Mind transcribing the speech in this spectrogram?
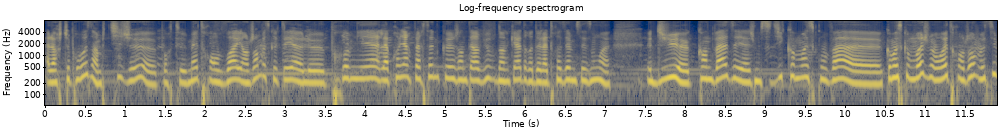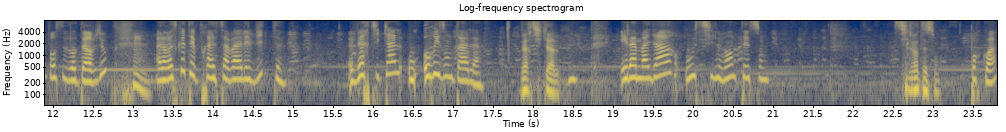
Alors je te propose un petit jeu euh, pour te mettre en voix et en jambe parce que tu es le premier, la première personne que j'interviewe dans le cadre de la troisième saison euh, du euh, camp de base et euh, je me suis dit comment est-ce qu'on va, euh, comment est-ce que moi je vais me mettre en jambe aussi pour ces interviews? Hmm. Alors est-ce que tu es prêt? Ça va aller vite Vertical ou horizontal? Vertical. Et la Maillard ou Sylvain Tesson? Sylvain Tesson. Pourquoi?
